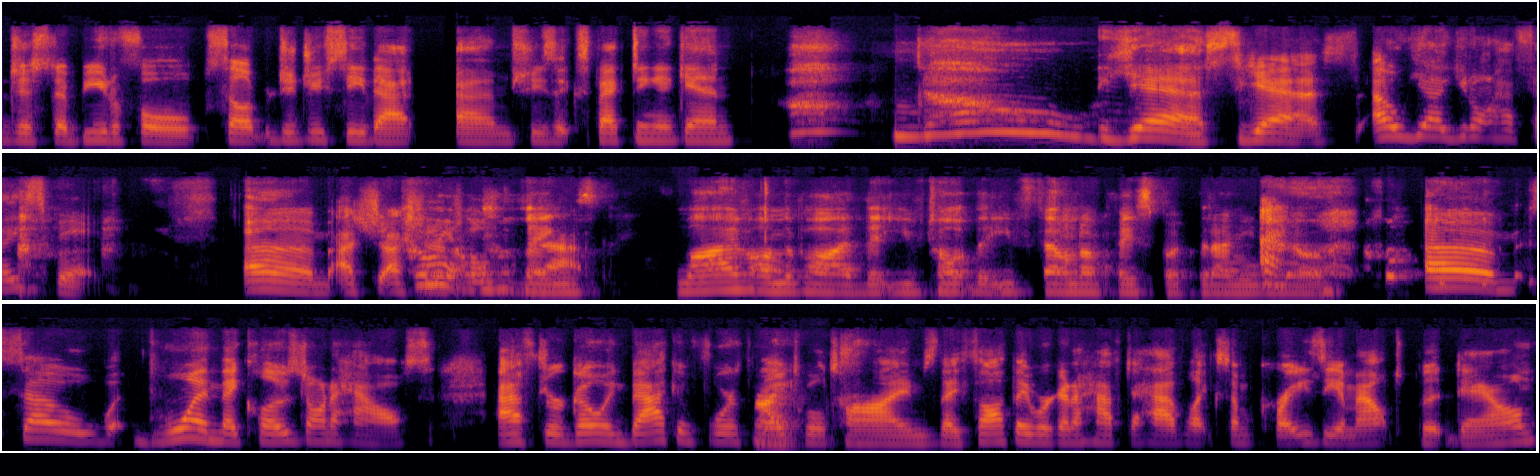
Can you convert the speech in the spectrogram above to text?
just a beautiful celebr Did you see that um she's expecting again? no. Yes, yes. Oh yeah, you don't have Facebook. Um I, sh- I should have told you that. things live on the pod that you've told that you've found on Facebook that I need to know. um so one they closed on a house after going back and forth Right. multiple times they thought they were going to have to have like some crazy amount to put down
